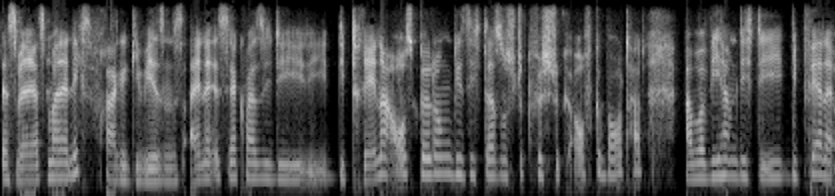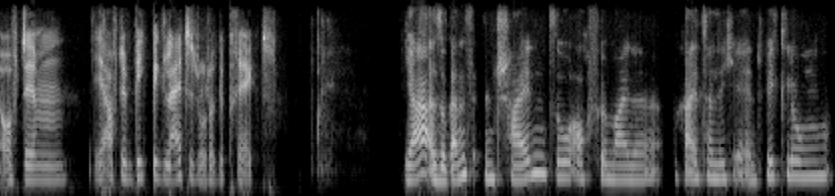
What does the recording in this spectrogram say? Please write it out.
Das wäre jetzt meine nächste Frage gewesen. Das eine ist ja quasi die, die, die Trainerausbildung, die sich da so Stück für Stück aufgebaut hat. Aber wie haben dich die, die Pferde auf dem, ja, auf dem Weg begleitet oder geprägt? Ja, also ganz entscheidend so auch für meine reiterliche Entwicklung,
